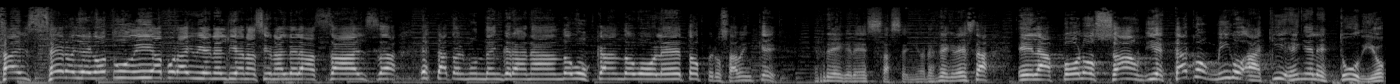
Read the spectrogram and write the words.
Salsero, llegó tu día, por ahí viene el Día Nacional de la Salsa. Está todo el mundo engranando, buscando boletos, pero ¿saben qué? Regresa, señores, regresa el Apollo Sound y está conmigo aquí en el estudio,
